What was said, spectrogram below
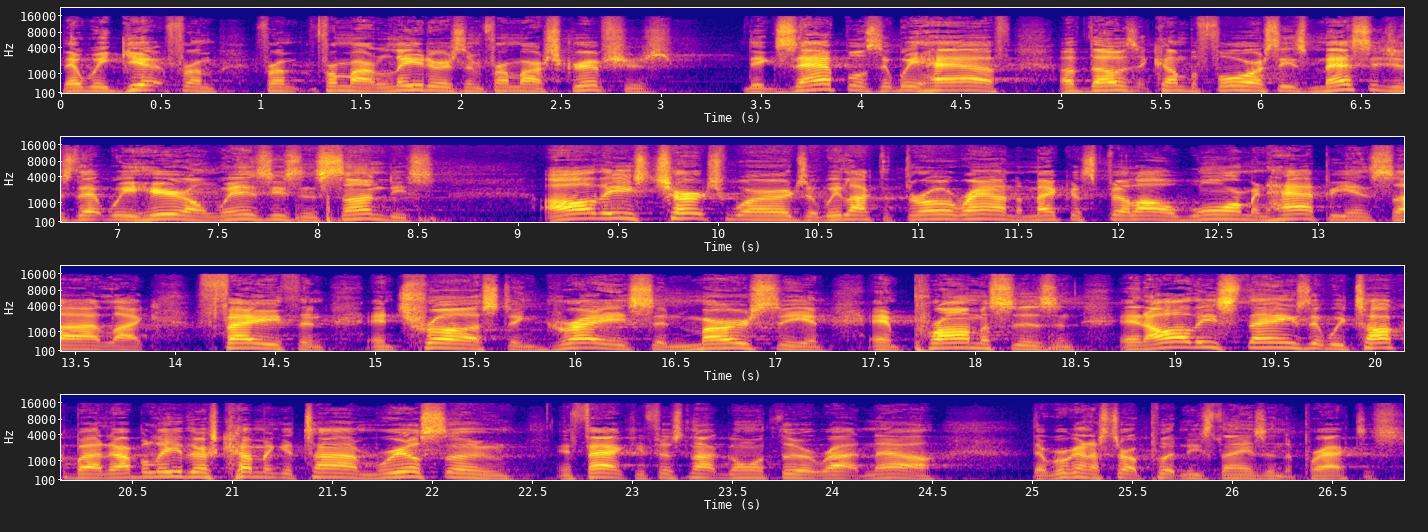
that we get from, from, from our leaders and from our scriptures, the examples that we have of those that come before us, these messages that we hear on Wednesdays and Sundays, all these church words that we like to throw around to make us feel all warm and happy inside, like faith and, and trust and grace and mercy and, and promises and, and all these things that we talk about. I believe there's coming a time real soon, in fact, if it's not going through it right now, that we're going to start putting these things into practice.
